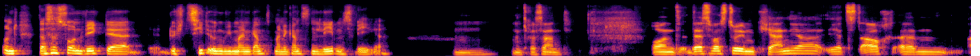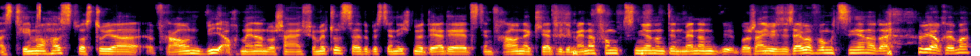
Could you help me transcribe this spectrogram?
Und das ist so ein Weg, der durchzieht irgendwie mein ganz, meine ganzen Lebenswege. Mhm. Interessant. Und das, was du im Kern ja jetzt auch ähm, als Thema hast, was du ja Frauen wie auch Männern wahrscheinlich vermittelst, also du bist ja nicht nur der, der jetzt den Frauen erklärt, wie die Männer funktionieren und den Männern wie, wahrscheinlich, wie sie selber funktionieren oder wie auch immer,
